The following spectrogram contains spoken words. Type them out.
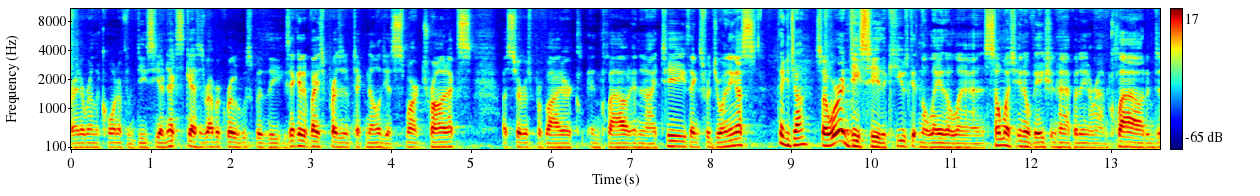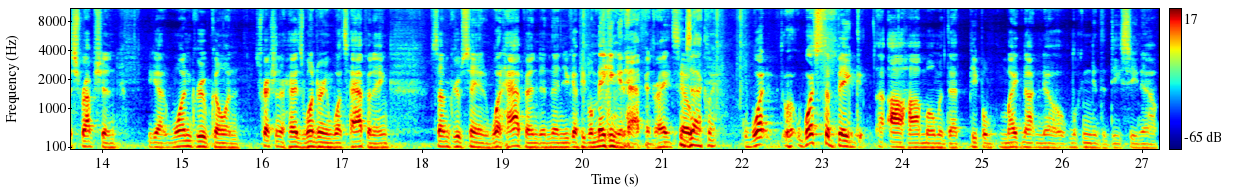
right around the corner from DC. Our next guest is Robert Groh, who's with the Executive Vice President of Technology at Smartronix, a service provider in cloud and in IT. Thanks for joining us. Thank you, John. So we're in DC, the CUBE's getting the lay of the land. So much innovation happening around cloud and disruption. You got one group going, scratching their heads, wondering what's happening. Some groups saying what happened, and then you got people making it happen, right? So exactly. What What's the big aha moment that people might not know looking into DC now?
